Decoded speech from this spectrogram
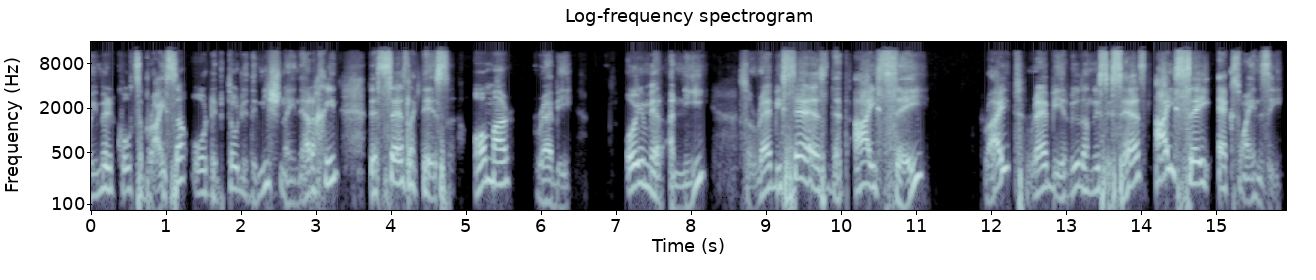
Oimer quotes a brisa, or they told you the Mishnah in Nerachim that says like this, Omar Rabbi Oimer Ani. So Rabbi says that I say, right? Rabbi Yehuda says, I say X, Y, and Z.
